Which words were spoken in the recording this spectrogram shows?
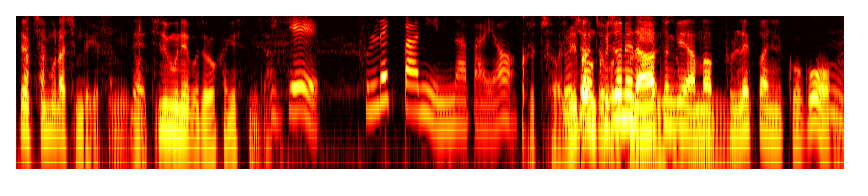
그냥 질문하시면 되겠습니다. 네, 질문해 보도록 하겠습니다. 이게 블랙반이 있나 봐요. 그렇죠. 그렇죠. 일반적으로 그 전에 나왔던. 게 아마 음. 블랙반일 거고 음,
